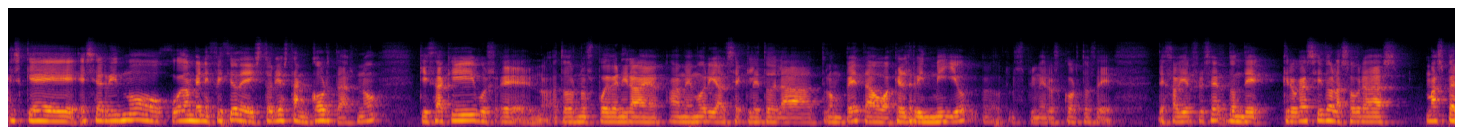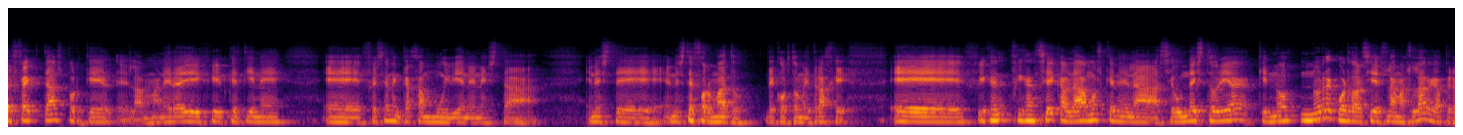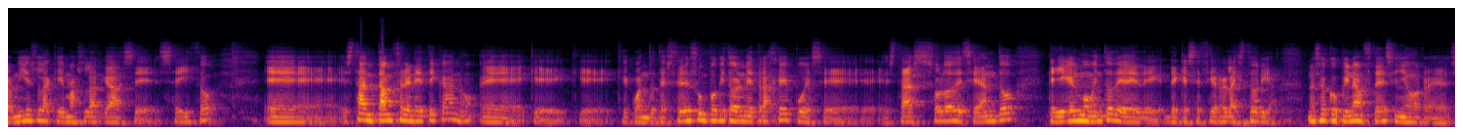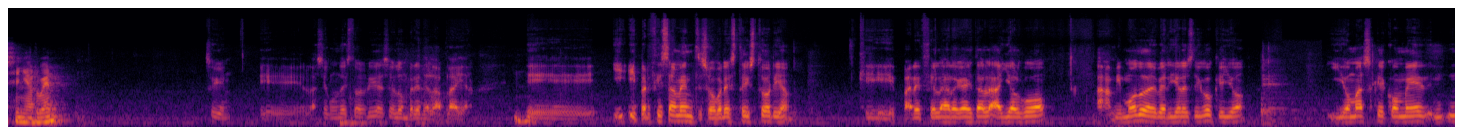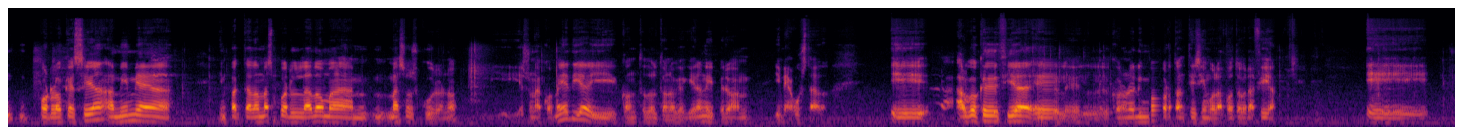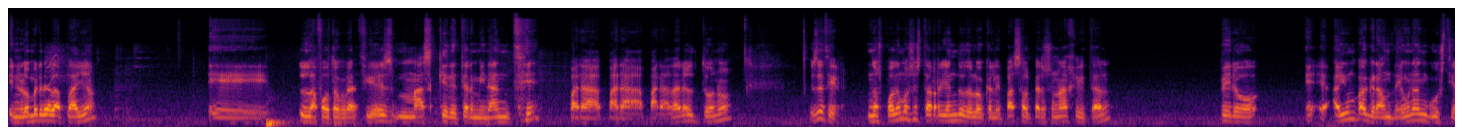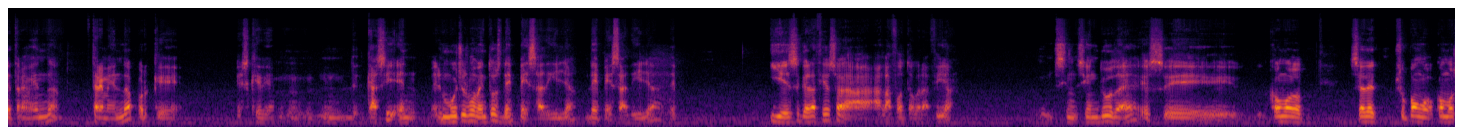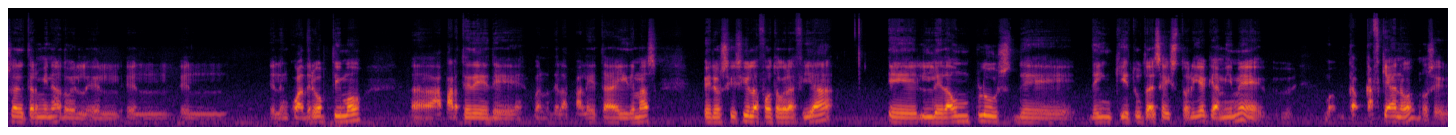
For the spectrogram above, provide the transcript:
es que ese ritmo juega en beneficio de historias tan cortas, ¿no? Quizá aquí pues, eh, a todos nos puede venir a, memoria el secreto de la trompeta o aquel ritmillo, los primeros cortos de, de Javier Freser, donde creo que han sido las obras más perfectas porque eh, la manera de dirigir que tiene eh, Fesser encaja muy bien en, esta, en, este, en este formato de cortometraje. Eh, fíjense que hablábamos que en la segunda historia, que no, no recuerdo si es la más larga, pero a mí es la que más larga se, hizo, eh, es tan, frenética ¿no? Eh, que, cuando te excedes un poquito del metraje, pues estás solo deseando que llegue el momento de, que se cierre la historia. No sé qué opina usted, señor, señor Ben. Sí, la segunda historia es El hombre de la playa. y, precisamente sobre esta historia, que parece larga y tal, hay algo, a mi modo de ver, ya les digo que yo, yo más que comer, por lo que sea, a mí me ha, impactado más por el lado más, más, oscuro, ¿no? Y es una comedia y con todo el tono que quieran, y, pero, y me ha gustado. Y algo que decía el, coronel importantísimo, la fotografía. Eh, en El hombre de la playa, eh, la fotografía es más que determinante para, para, para, dar el tono. Es decir, nos podemos estar riendo de lo que le pasa al personaje y tal, pero eh, hay un background de una angustia tremenda, tremenda, porque es que mm, casi en, muchos momentos de pesadilla, de pesadilla, y es gracias a, la fotografía, sin, duda, ¿eh? es eh, como se supongo cómo se ha determinado el, el, el, encuadre óptimo, ah, aparte de, bueno, de la paleta y demás, pero sí, sí, la fotografía eh, le da un plus de, inquietud a esa historia que a mí me... kafkiano, no sé,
